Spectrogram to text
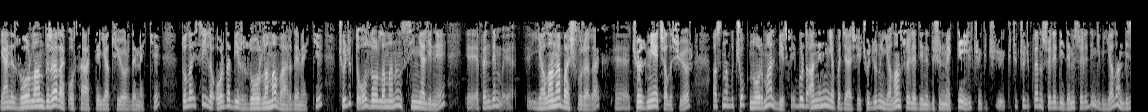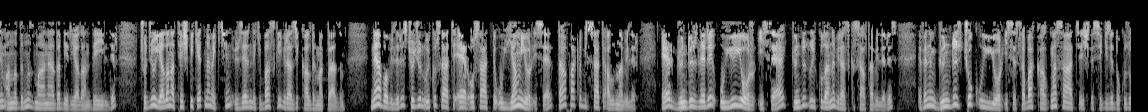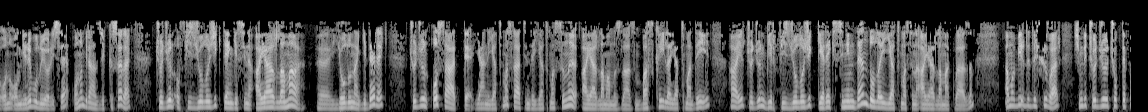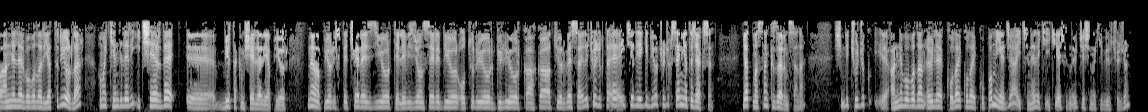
Yani zorlandırarak o saatte yatıyor demek ki. Dolayısıyla orada bir zorlama var demek ki. Çocuk da o zorlamanın sinyalini efendim yalana başvurarak e, çözmeye çalışıyor. Aslında bu çok normal bir şey. Burada annenin yapacağı şey çocuğunun yalan söylediğini düşünmek değil. Çünkü küçük çocukların söylediği, demin söylediğim gibi yalan bizim anladığımız manada bir yalan değildir. Çocuğu yalana teşvik etmemek için üzerindeki baskıyı birazcık kaldırmak lazım. Ne yapabiliriz? Çocuğun uyku saati eğer o saatte uyuyamıyor ise daha farklı bir saate alınabilir. Eğer gündüzleri uyuyor ise gündüz uykularını biraz kısaltabiliriz. Efendim gündüz çok uyuyor ise sabah kalkma saati işte 8'i 9'u 10'u 11'i buluyor ise onu birazcık kısarak çocuğun o fizyolojik dengesini ayarlama e, yoluna giderek çocuğun o saatte yani yatma saatinde yatmasını ayarlamamız lazım. Baskıyla yatma değil. Hayır çocuğun bir fizyolojik gereksinimden dolayı yatmasını ayarlamak lazım. Ama bir de de şu var. Şimdi çocuğu çok defa anneler babalar yatırıyorlar ama kendileri içeride e, bir takım şeyler yapıyor. Ne yapıyor? İşte çerez yiyor, televizyon seyrediyor, oturuyor, gülüyor, kahkaha atıyor vesaire. Çocuk da e, içeriye gidiyor. Çocuk sen yatacaksın. Yatmazsan kızarım sana. Şimdi çocuk e, anne babadan öyle kolay kolay kopamayacağı için hele ki 2 yaşında 3 yaşındaki bir çocuğun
